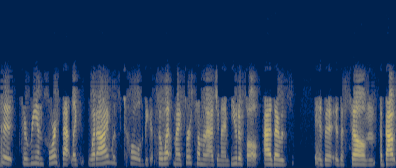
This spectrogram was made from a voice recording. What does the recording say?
to to reinforce that, like what I was told, because so what my first film, Imagine I'm Beautiful, as I was is a is a film about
